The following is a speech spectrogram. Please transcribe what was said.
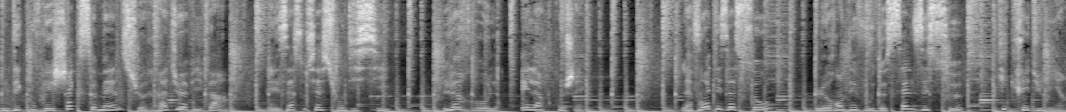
Découvrez chaque semaine sur Radio Aviva les associations d'ici, leur rôle et leurs projets. La voix des assauts, le rendez-vous de celles et ceux qui créent du lien.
